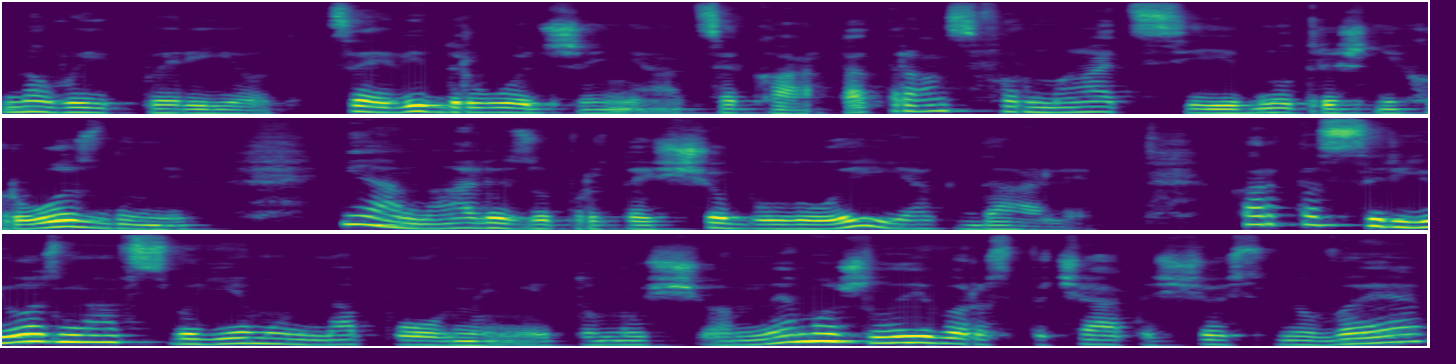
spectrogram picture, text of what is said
новий період, це відродження, це карта трансформації, внутрішніх роздумів і аналізу про те, що було і як далі. Карта серйозна в своєму наповненні, тому що неможливо розпочати щось нове,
